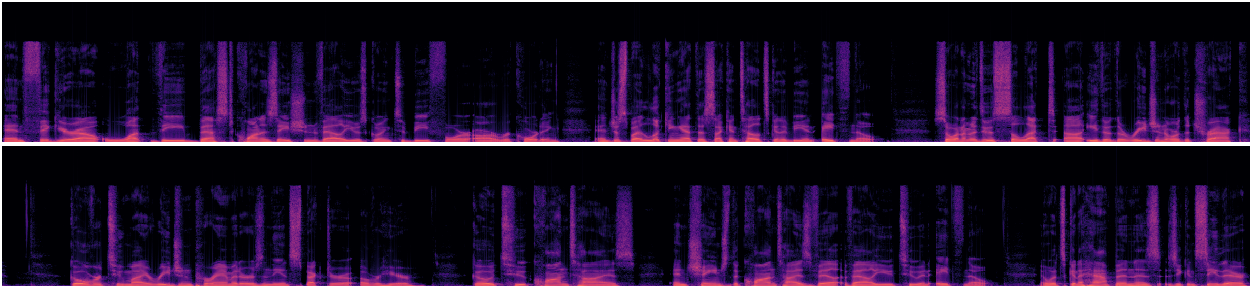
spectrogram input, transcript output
and figure out what the best quantization value is going to be for our recording. And just by looking at this, I can tell it's going to be an eighth note. So what I'm going to do is select uh, either the region or the track, go over to my region parameters in the inspector over here, go to quantize, and change the quantize val value to an eighth note. And what's going to happen, as, as you can see there,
